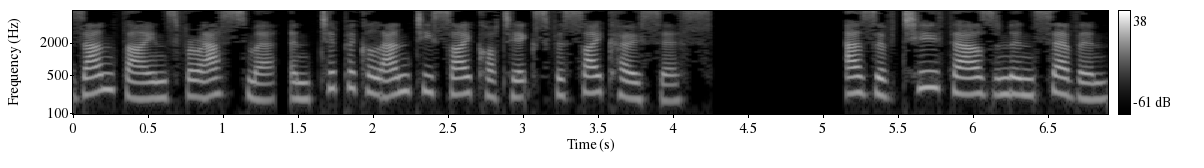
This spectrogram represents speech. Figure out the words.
xanthines for asthma, and typical antipsychotics for psychosis. As of 2007,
